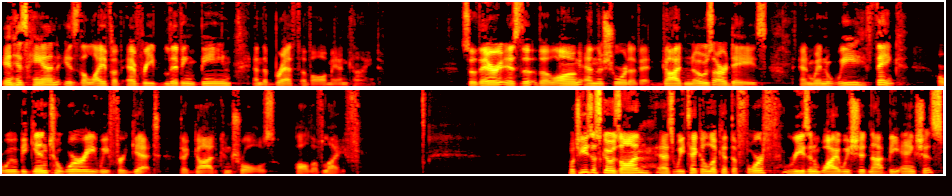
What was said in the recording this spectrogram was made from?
In his hand is the life of every living being and the breath of all mankind. So there is the, the long and the short of it. God knows our days, and when we think or we begin to worry, we forget that God controls all of life. Well, Jesus goes on as we take a look at the fourth reason why we should not be anxious.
